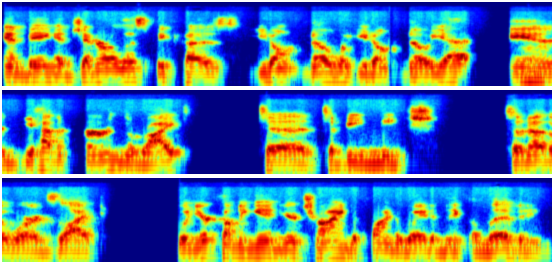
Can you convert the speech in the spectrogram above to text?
and being a generalist because you don't know what you don't know yet mm-hmm. and you haven't earned the right to to be niche. So in other words, like when you're coming in, you're trying to find a way to make a living.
